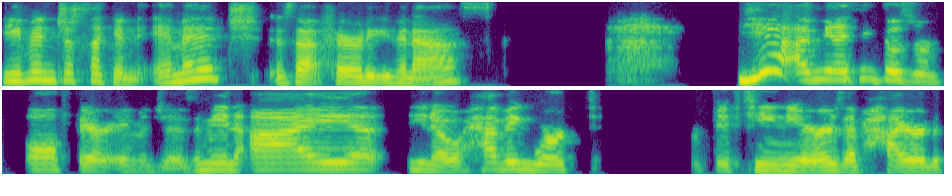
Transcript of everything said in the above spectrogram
even just like an image? Is that fair to even ask? Yeah, I mean, I think those are all fair images. I mean, I, you know, having worked for 15 years, I've hired a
